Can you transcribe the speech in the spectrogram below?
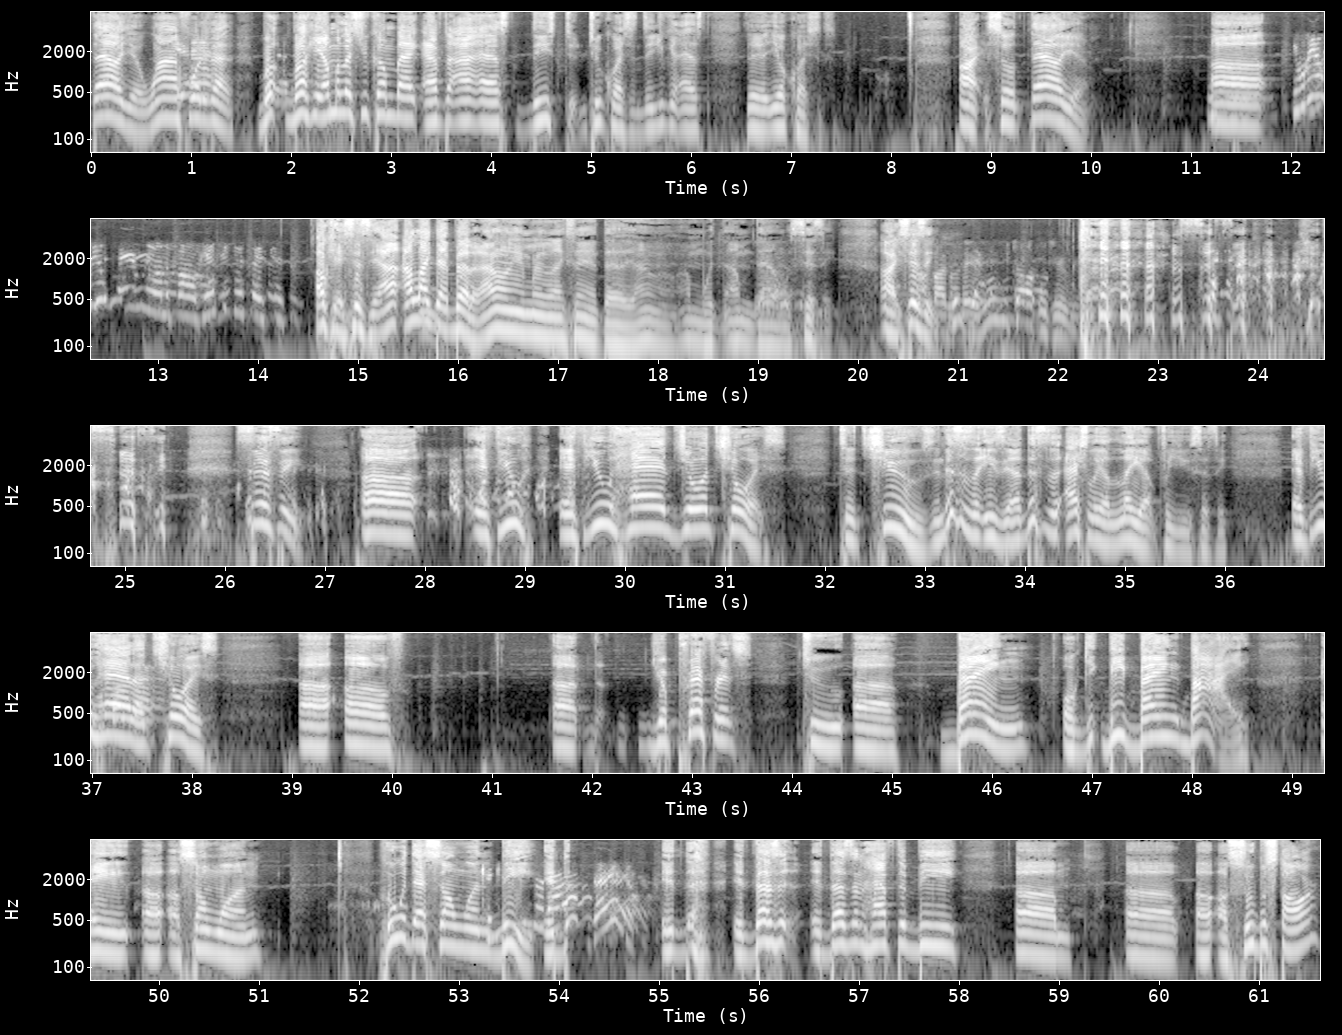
Thalia, wine forty nine. Bu- Bucky, I'm gonna let you come back after I ask these two, two questions. Then you can ask the your questions. All right, so Thalia. Uh, You will your family on the phone. Can't you just say sister? okay, Sissy, I, I like that better. I don't even really like saying Thalia. I don't know. I'm with. I'm down with Sissy. All right, Sissy. I'm about to say, who you talking to? Sissy, Sissy, Sissy. Uh, if you if you had your choice to choose, and this is an easy, uh, this is actually a layup for you, Sissy. If you had a choice uh, of uh, th- your preference to uh, bang or get, be banged by a, uh, a someone, who would that someone be? It, it it doesn't it doesn't have to be um, uh, a, a superstar.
